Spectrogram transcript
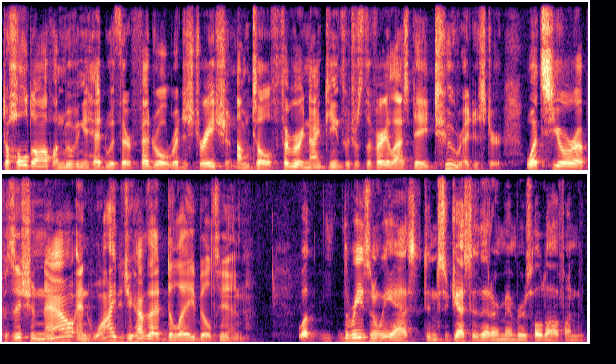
to hold off on moving ahead with their federal registration until February 19th, which was the very last day to register. What's your uh, position now, and why did you have that delay built in? Well, the reason we asked and suggested that our members hold off on,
